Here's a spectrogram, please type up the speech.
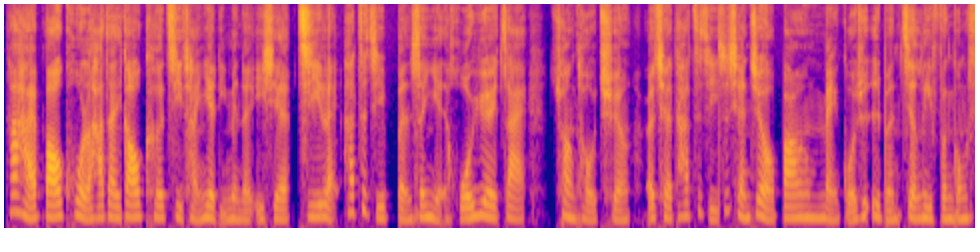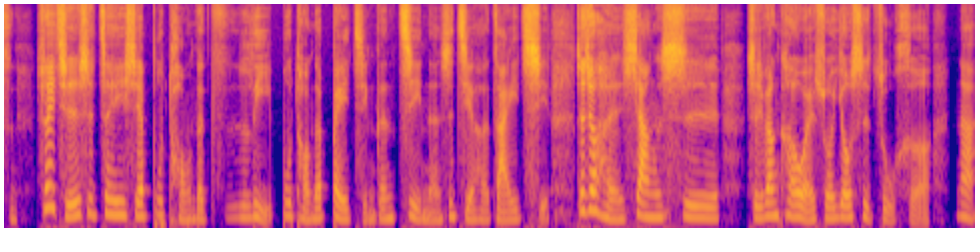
他还包括了他在高科技产业里面的一些积累。他自己本身也活跃在创投圈，而且他自己之前就有帮美国去日本建立分公司。所以其实是这一些不同的资历、不同的背景跟技能是结合在一起，这就很像是史蒂芬·科维说优势组合。那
